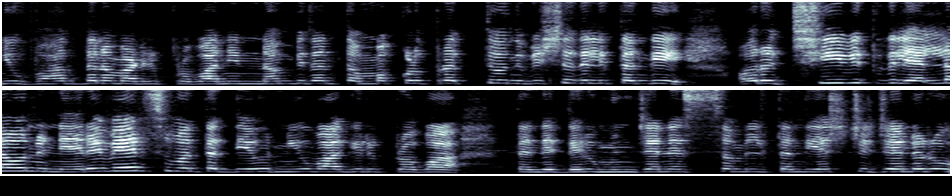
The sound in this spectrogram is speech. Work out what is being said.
ನೀವು ವಾಗ್ದಾನ ಮಾಡಿರಿ ಪ್ರಭಾ, ನೀನು ನಂಬಿದಂತ ಮಕ್ಕಳು ಪ್ರತಿಯೊಂದು ವಿಷಯದಲ್ಲಿ ತಂದಿ. ಅವರ ಜೀವಿತದಲ್ಲಿ ಎಲ್ಲವನ್ನು ನೆರವೇರಿಸುವಂತ ದೇವ್ರು ನೀವಾಗಿರಿ ಪ್ರಭಾ. ತಂದೆ ದೇವರು ಮುಂಜಾನೆ ಸಮಯದಲ್ಲಿ ತಂದು, ಎಷ್ಟು ಜನರು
